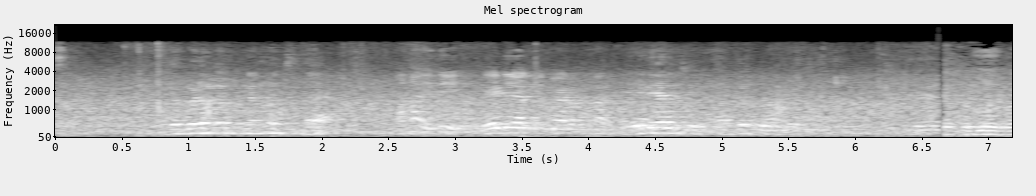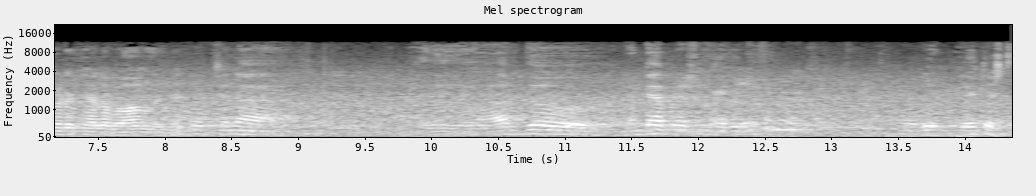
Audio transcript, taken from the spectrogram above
సార్. రేడియాలజీ మేడం కూడా చాలా బాగుంది. వచ్చిన ఆర్థో గంట ఆపరేషన్ లేటెస్ట్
